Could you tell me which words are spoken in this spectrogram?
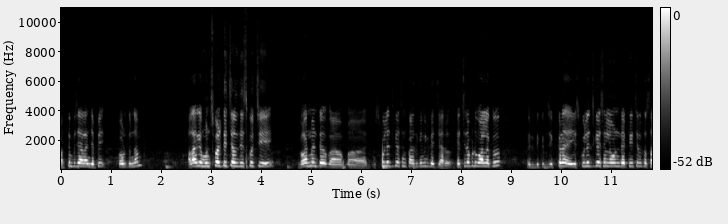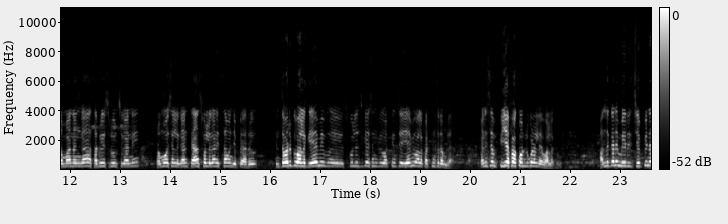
వర్తింపజేయాలని చెప్పి కోరుతున్నాం. అలాగే మున్సిపల్ టీచర్లు తీసుకొచ్చి గవర్నమెంట్ స్కూల్ ఎడ్యుకేషన్ పరిధి కిందకి తెచ్చారు. తెచ్చినప్పుడు వాళ్ళకు ఇక్కడ ఈ స్కూల్ ఎడ్యుకేషన్లో ఉండే టీచర్లతో సమానంగా సర్వీస్ రూల్స్ కానీ ప్రమోషన్లు కానీ ట్రాన్స్ఫర్లు కానీ ఇస్తామని చెప్పారు. ఇంతవరకు వాళ్ళకి ఏమి స్కూల్ ఎడ్యుకేషన్కి వర్తించే ఏమి వాళ్ళకి వర్తించడం లే. కనీసం పిఎఫ్ అకౌంట్లు కూడా లేవు వాళ్ళకు. అందుకని మీరు చెప్పిన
